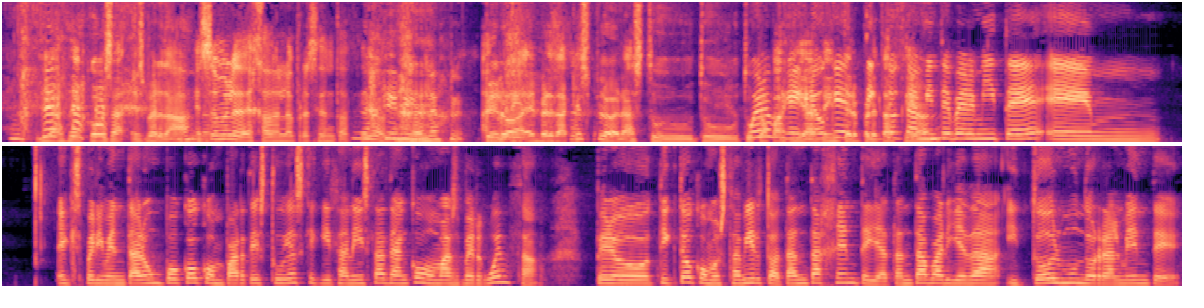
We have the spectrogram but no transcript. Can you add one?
y hace cosas, es verdad. Eso me lo he dejado en la presentación. Pero es verdad que exploras tu, tu, tu bueno, capacidad de interpretación. También te permite em, experimentar un poco con partes tuyas que quizá en Insta te dan como más vergüenza. Pero TikTok, como está abierto a tanta gente y a tanta variedad y todo el mundo realmente.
